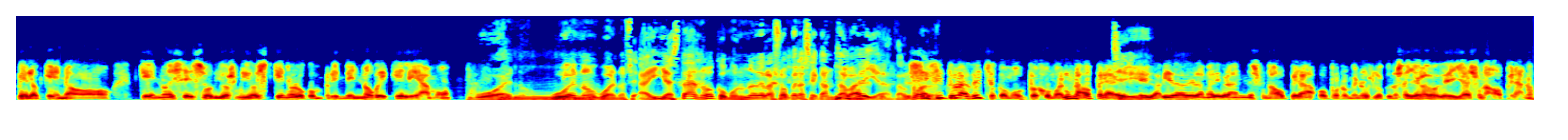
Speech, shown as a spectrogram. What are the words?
pero que no, que no es eso, Dios mío, es que no lo comprende, no ve que le amo. Bueno, bueno, bueno. O sea, Ahí ya está, ¿no? Como en una de las óperas que cantaba ella, tal Sí, cual. sí, tú lo has dicho, como, pues como en una ópera. Sí. Es que la vida de la Malibran es una ópera, o por lo menos lo que nos ha llegado de ella es una ópera, ¿no?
